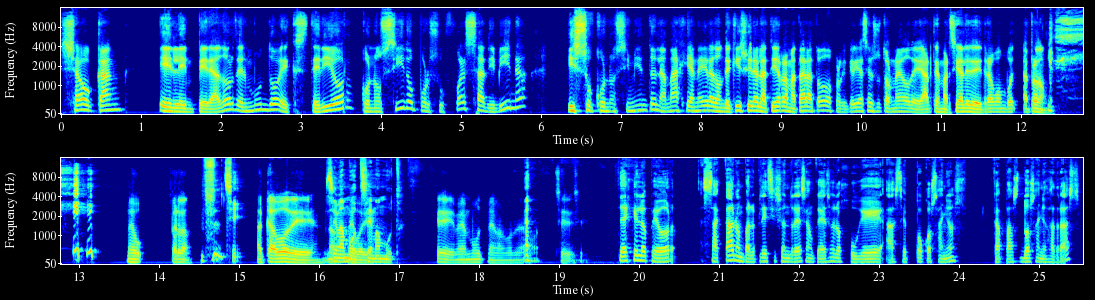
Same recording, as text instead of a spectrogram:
Shao Kahn, el emperador del mundo exterior, conocido por su fuerza divina y su conocimiento en la magia negra, donde quiso ir a la Tierra a matar a todos porque quería hacer su torneo de artes marciales de Dragon Ball. Ah, perdón. Me- perdón, Sí. acabo de. no, se mamut, se mamut. Sí, me mut, me mamut, me mamut. Sí, sí. ¿Sabes qué es lo peor? Sacaron para el PlayStation 3, aunque eso lo jugué hace pocos años, capaz dos años atrás.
